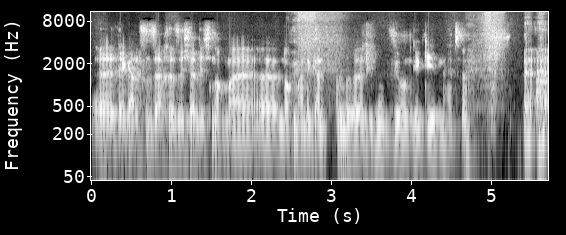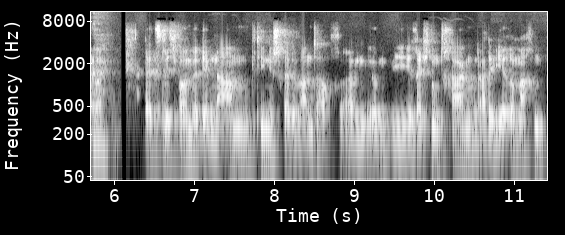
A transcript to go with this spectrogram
äh, der ganzen Sache sicherlich nochmal äh, noch mal eine ganz andere Dimension gegeben hätte. Aber letztlich wollen wir dem Namen klinisch relevant auch ähm, irgendwie Rechnung tragen und alle Ehre machen.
